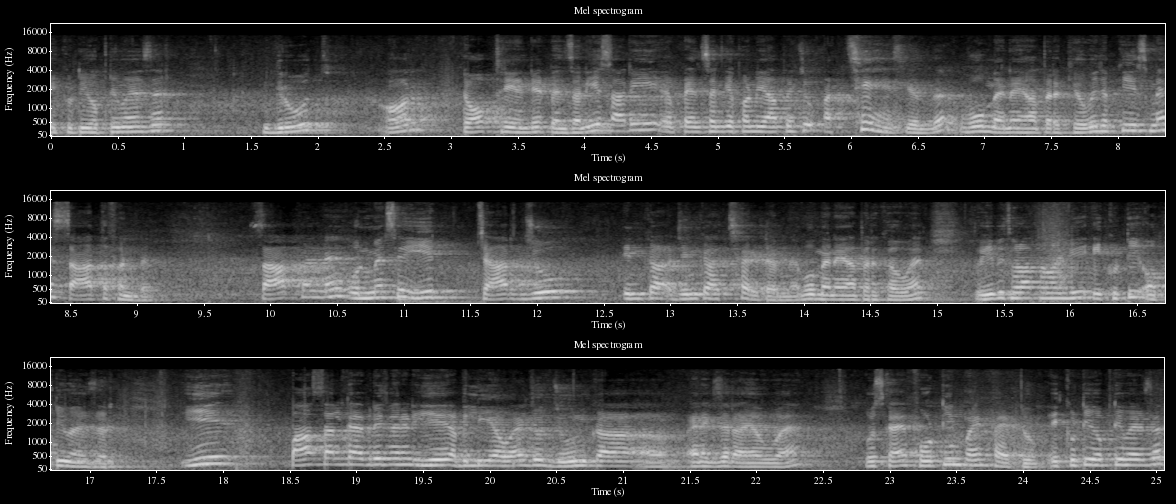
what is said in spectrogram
equity optimiser growth और टॉप 300 पेंशन। ये सारी पेंशन के फंड यहाँ पे जो अच्छे हैं इसके अंदर, वो मैंने यहाँ पे रखे हुए, जबकि इसमें सात फंड है। सात फंड है, उनमें से ये चार जो इनका, जिनका अच्छा रिटर्न है, वो मैंने यहाँ पे रखा हुआ है। तो ये भी थोड़ा समझ इक्विटी ऑप्टिमाइजर। ये पाँच साल का एवरेज मैंने ये अभी लिया हुआ है, जो जून का एनेक्जर आया हुआ है, उसका है fourteen point five two. Equity optimiser,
